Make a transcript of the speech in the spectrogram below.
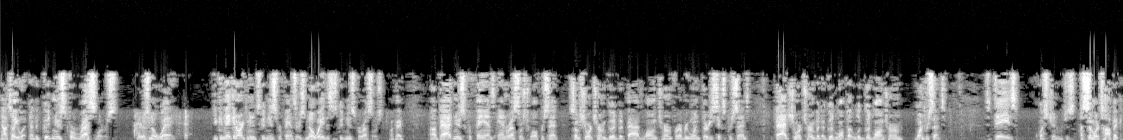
Now, I'll tell you what. Now, the good news for wrestlers, there's no way. You can make an argument it's good news for fans. There's no way this is good news for wrestlers. Okay. Uh, bad news for fans and wrestlers, 12%. Some short-term good, but bad long-term for everyone, 36%. Bad short-term, but a good long, but good long-term, 1%. Today's question, which is a similar topic.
